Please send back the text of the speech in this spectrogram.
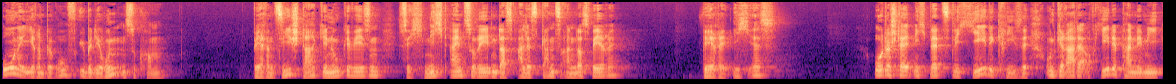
ohne ihren Beruf über die Runden zu kommen. Wären Sie stark genug gewesen, sich nicht einzureden, dass alles ganz anders wäre? Wäre ich es? Oder stellt nicht letztlich jede Krise und gerade auch jede Pandemie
